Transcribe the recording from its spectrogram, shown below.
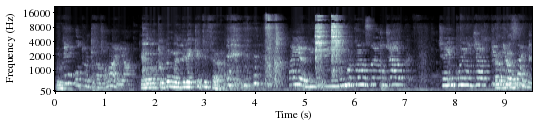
Hı. direkt oturdun ama var ya. Direkt oturdum ve direkt getir sana. Hayır, yumurtan soyulacak, çayın koyulacak. Bir ben- yazsaydın ya.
